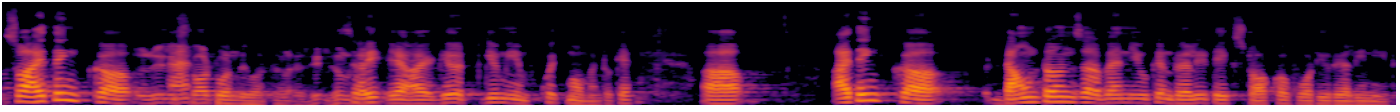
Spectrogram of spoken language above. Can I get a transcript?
so I think. Uh, A really a- short one, Diwakar, I really Sorry, yeah, I give, it, give me a quick moment, okay? Uh, I think uh, downturns are when you can really take stock of what you really need,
